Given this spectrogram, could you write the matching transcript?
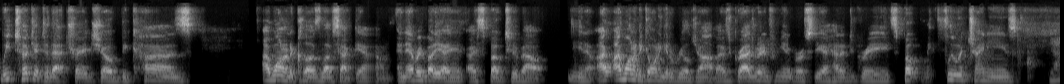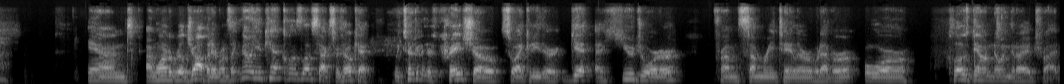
we took it to that trade show because I wanted to close Lovesac down, and everybody I, I spoke to about, you know, I, I wanted to go in and get a real job. I was graduating from university. I had a degree, spoke fluent Chinese. Yeah. And I wanted a real job, but everyone's like, no, you can't close Lovesac. So I said, okay. We took it to this trade show so I could either get a huge order from some retailer or whatever, or close down knowing that I had tried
